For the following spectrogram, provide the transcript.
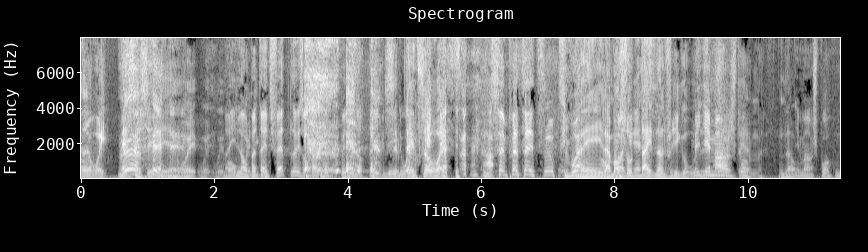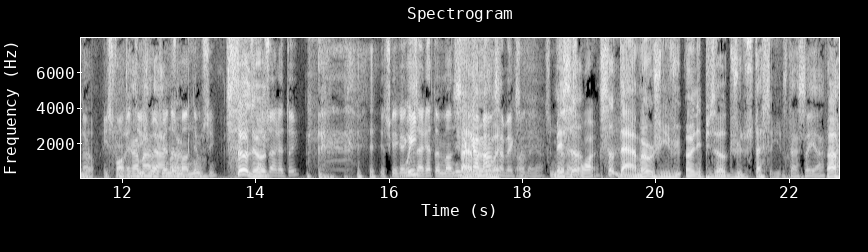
oui. Mais ça, c'est. oui, oui, oui. Ben, bon ils l'ont peut-être fait, là. Ils sont en train de couper des orteils et des C'est doigts. peut-être ça, ouais. c'est peut-être ça. Tu vois? Mais la on morceau de tête dans le frigo. Mais il c'est- je t'aime. Non. Ils mangent pas. Non. Ils se font arrêter, à j'imagine, Dahmer, un moment donné aussi. Ça, Ils là. vont s'arrêter. Y a-tu quelqu'un Oui. qui les arrête un moment donné? Ça commence ouais. avec ça, d'ailleurs. Tu me Mais donnes ça, espoir. ça, Dahmer, j'ai vu un épisode, j'ai dû là. C'est assez, hein? Ah.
